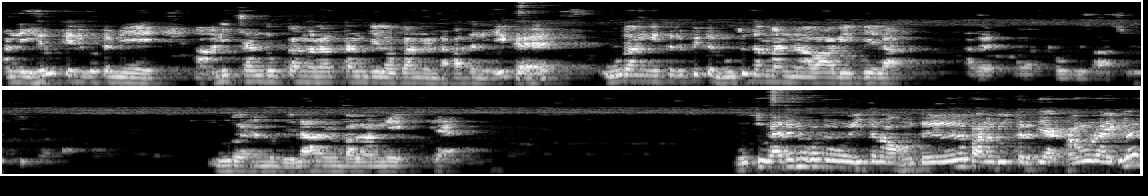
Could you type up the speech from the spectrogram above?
අන්න එහෙව් කෙනෙකුට මේ අනිච්චන් දුක්ඛං අනත්තං කියලා උගන්වන්න හදන එක ඌරන් ඉදිරි පිට මුතු දමන්නා වාගේ කියලා අර කවුරු සාස්ත්‍රය කියනවා. ඌර හැම වෙලාවෙම බලන්නේ කෑ. මුතු වැඩනකොට ඔය හිතනවා හොඳ පණ පිටර ටිකක් හමුණා කියලා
